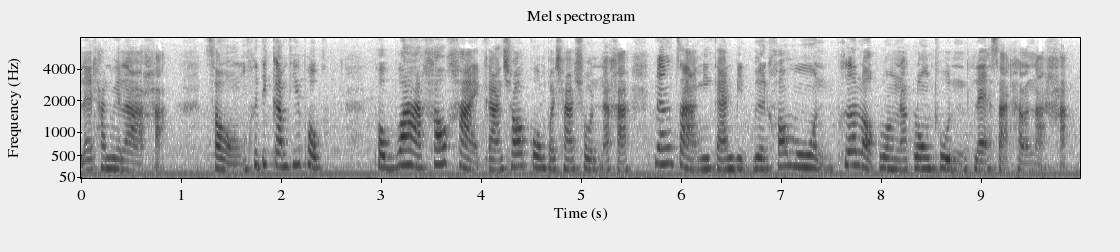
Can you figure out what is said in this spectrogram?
และทันเวลาค่ะ 2. พฤติกรรมที่พบพบว่าเข้าข่ายการช่อโกงประชาชนนะคะ เนื่องจากมีการบิดเบือนข้อมูล เพื่อหลอกลวงนักลงทุนและสาธารณะค่ะ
